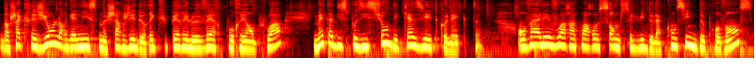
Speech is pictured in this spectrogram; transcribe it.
Dans chaque région, l'organisme chargé de récupérer le verre pour réemploi met à disposition des casiers de collecte. On va aller voir à quoi ressemble celui de la consigne de Provence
